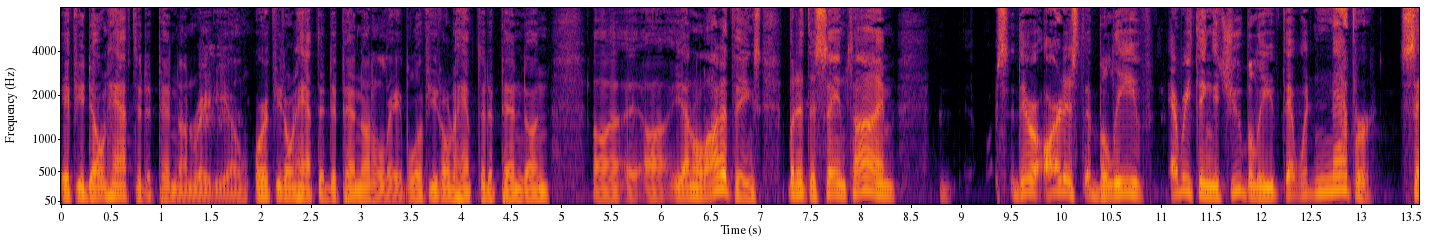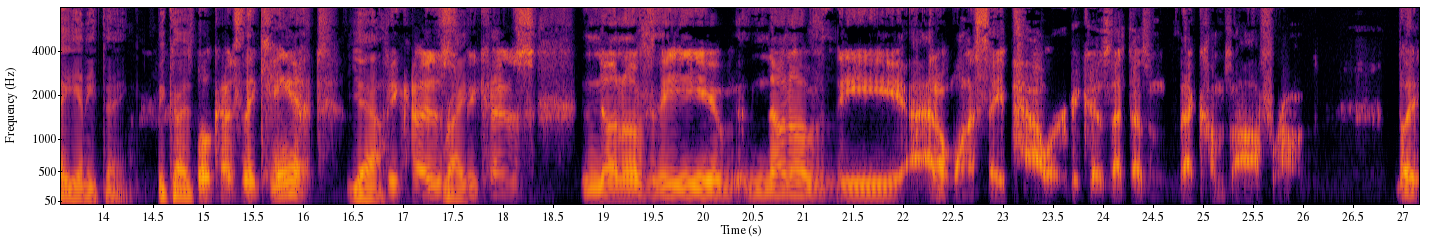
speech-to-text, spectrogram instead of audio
if you don't have to depend on radio, or if you don't have to depend on a label, if you don't have to depend on uh, uh, on a lot of things. But at the same time, there are artists that believe everything that you believe that would never say anything because well, because they can't. Yeah, because right. because none of the none of the I don't want to say power because that doesn't that comes off wrong but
